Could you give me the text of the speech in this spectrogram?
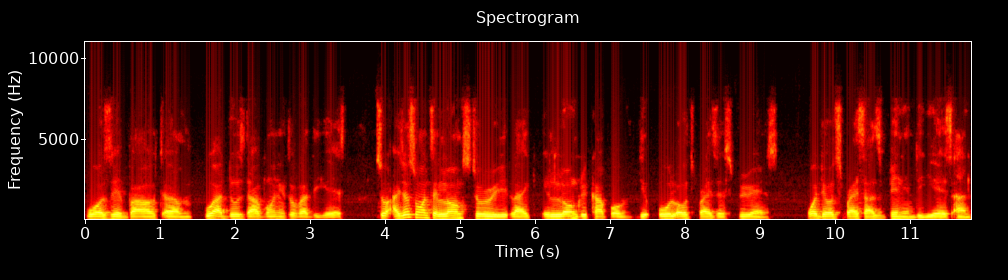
What was it about? Um, who are those that have won it over the years? So I just want a long story, like a long recap of the whole Hult Prize experience what the Hult Prize has been in the years and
